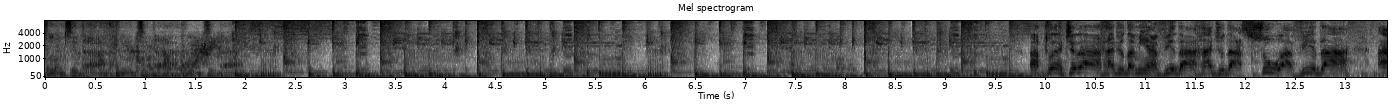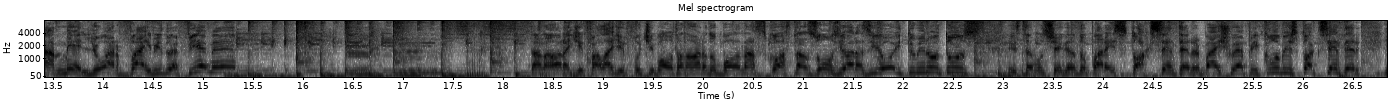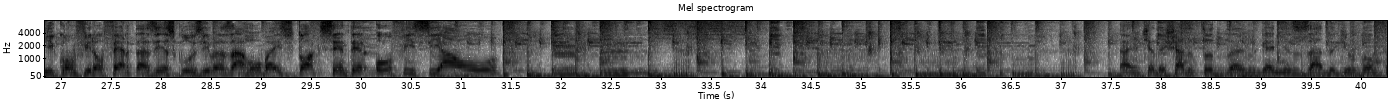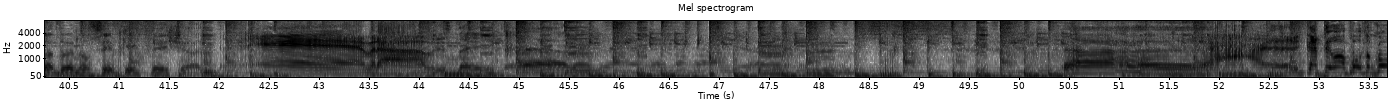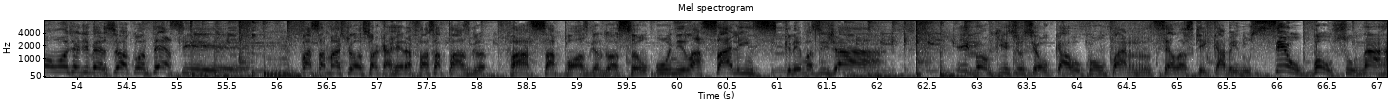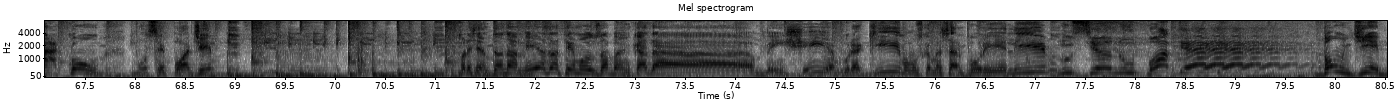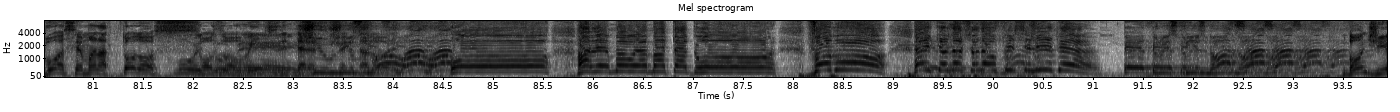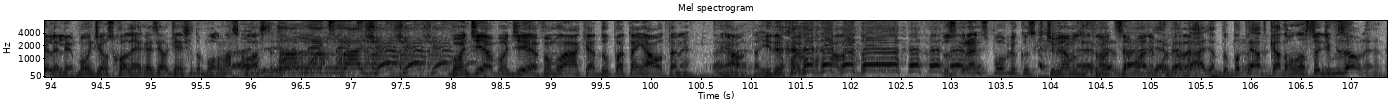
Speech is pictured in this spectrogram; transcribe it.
Atlântida, Atlântida, Atlântida. Atlântida, a rádio da minha vida, a rádio da sua vida, a melhor vibe do FM. Tá na hora de falar de futebol, tá na hora do Bola nas Costas, 11 horas e 8 minutos. Estamos chegando para Stock Center. Baixe o app Clube Stock Center e confira ofertas exclusivas arroba Stock Center Oficial. Ah, eu tinha deixado tudo organizado aqui no computador, não sei porque que fechou. É, bravo isso daí. Ah, KTO.com, onde a diversão acontece. Faça mais pela sua carreira, faça pós-gra- faça pós-graduação Unila Salle, inscreva-se já. E conquiste o seu carro com parcelas que cabem no seu bolso na Racon. Você pode. Apresentando a mesa, temos a bancada bem cheia por aqui. Vamos começar por ele. Luciano Potter. Bom dia e boa semana a todos Muito os ouvintes bem. e telespectadores. Ô, alemão é matador! Vamos! É internacional vice-líder! Pedro Espinosa. Bom dia, Lelê. Bom dia aos colegas e audiência do Bola nas Costas. Alex Bagé. Bom dia, bom dia. Vamos lá, que a dupla tá em alta, né? Tá em alta. E depois vamos falar do- dos grandes públicos que tivemos no É final de semana verdade, em é Porto Alegre. verdade. A dupla tem cada um na sua divisão, né?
